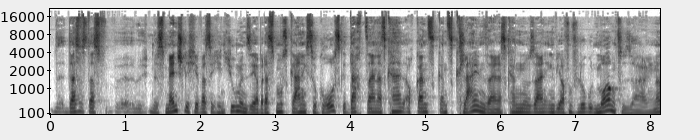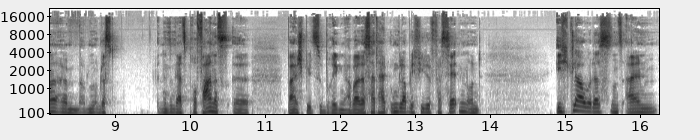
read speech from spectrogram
das ist das, äh, das Menschliche, was ich in Human sehe, aber das muss gar nicht so groß gedacht sein, das kann halt auch ganz, ganz klein sein. Das kann nur sein, irgendwie auf dem Flur Guten Morgen zu sagen, ne? Ähm, um das ein ganz profanes äh, Beispiel zu bringen. Aber das hat halt unglaublich viele Facetten und ich glaube, dass es uns allen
